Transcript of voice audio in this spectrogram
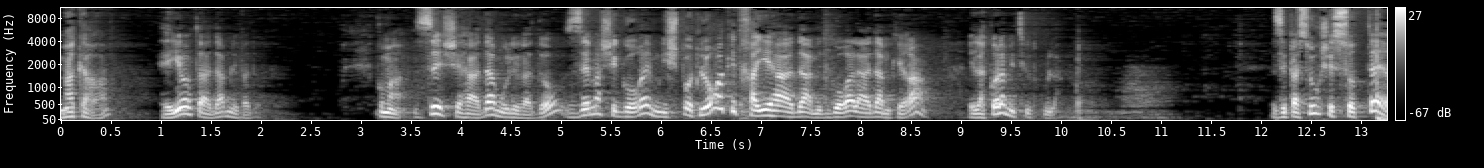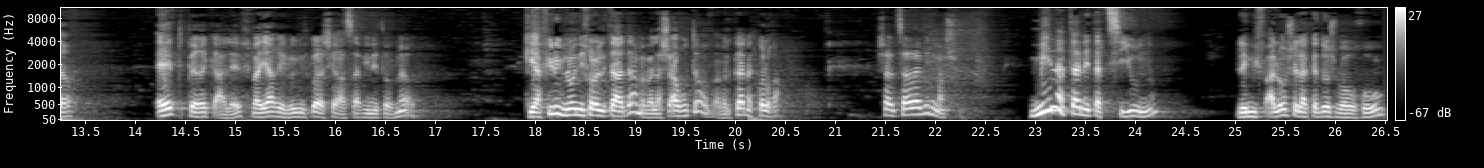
מה קרה? היות האדם לבדו. כלומר, זה שהאדם הוא לבדו, זה מה שגורם לשפוט לא רק את חיי האדם, את גורל האדם כרע, אלא כל המציאות כולה. זה פסוק שסותר את פרק א', וירא אלוהים את כל אשר עשה והנה טוב מאוד. כי אפילו אם לא נכלול את האדם, אבל השאר הוא טוב, אבל כאן הכל רע. עכשיו צריך להבין משהו. מי נתן את הציון למפעלו של הקדוש ברוך הוא?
